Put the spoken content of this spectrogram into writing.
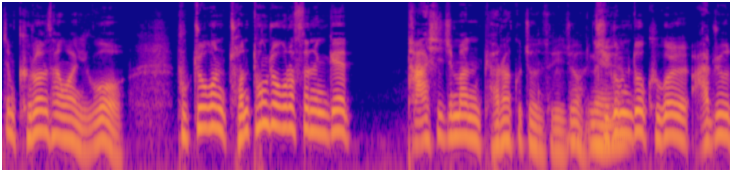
좀 그런 상황이고 북쪽은 전통적으로 쓰는 게 다 아시지만 벼랑끝 전술이죠. 네. 지금도 그걸 아주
